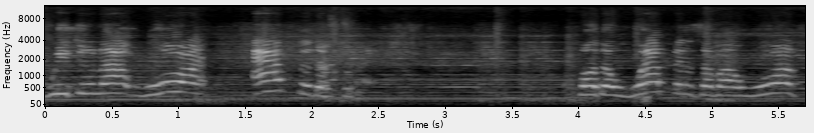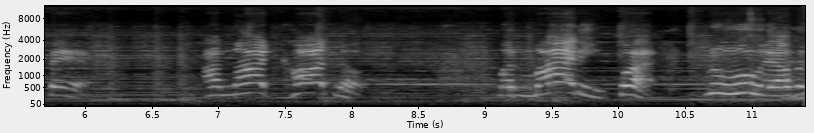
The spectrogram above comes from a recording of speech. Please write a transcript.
we do not war after the flesh. For the weapons of our warfare are not carnal, but mighty, what? Through whoever?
